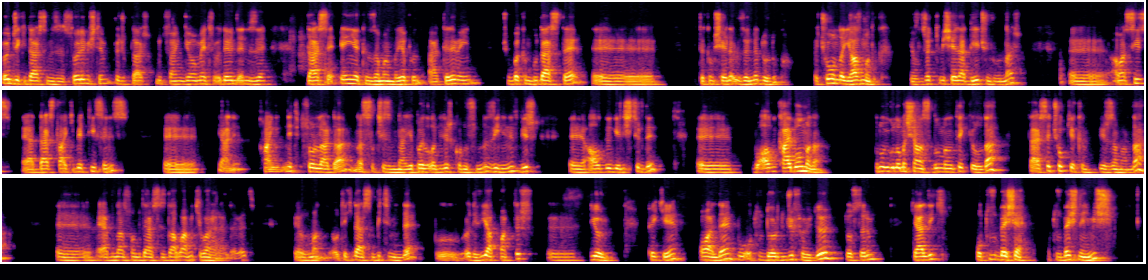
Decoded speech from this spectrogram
Önceki dersimizde söylemiştim. Çocuklar lütfen geometri ödevlerinizi derse en yakın zamanda yapın. Ertelemeyin. Çünkü bakın bu derste e, bir takım şeyler üzerine durduk. Ve çoğunda yazmadık. Yazılacak gibi şeyler değil çünkü bunlar. E, ama siz eğer ders takip ettiyseniz e, yani hangi ne tip sorularda nasıl çizimler yapılabilir konusunda zihniniz bir e, algı geliştirdi. E, bu algı kaybolmadan bunu uygulama şansı bulmanın tek yolu da derse çok yakın bir zamanda eğer bundan sonra bir dersiniz daha var mı ki var herhalde evet. E, o zaman öteki dersin bitiminde bu ödevi yapmaktır e, diyorum. Peki o halde bu 34. föydü dostlarım. Geldik 35'e. 35 neymiş?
